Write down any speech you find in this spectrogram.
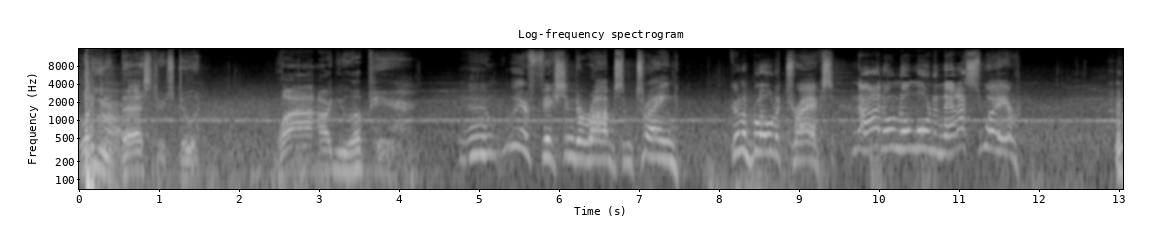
What are you bastards doing? Why are you up here? Uh, we're fixing to rob some train. Gonna blow the tracks. I don't know more than that, I swear.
